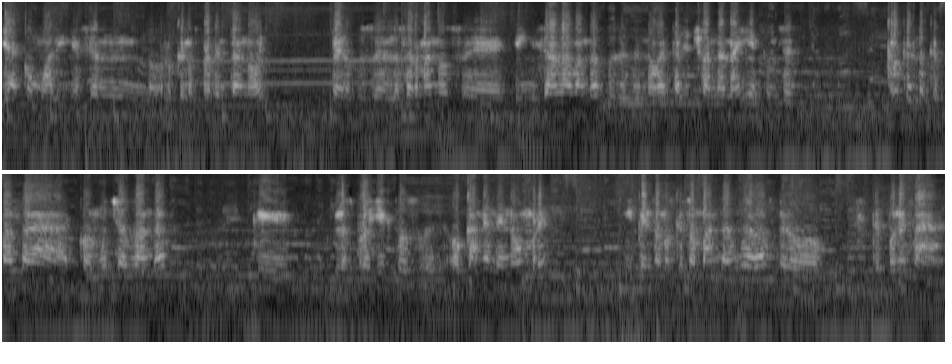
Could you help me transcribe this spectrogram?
ya como alineación lo, lo, que nos presentan hoy, pero pues eh, los hermanos eh, que iniciaron la banda, pues desde el 98 andan ahí, entonces creo que es lo que pasa con muchas bandas, que los proyectos eh, o cambian de nombre y pensamos que son bandas nuevas, pero si te pones a,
